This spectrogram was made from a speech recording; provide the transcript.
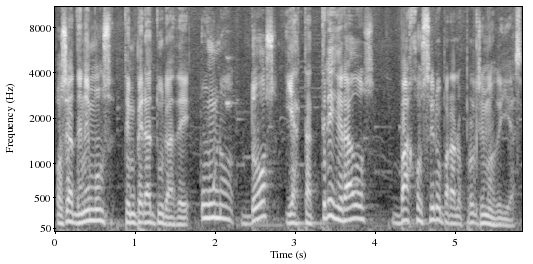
O sea, tenemos temperaturas de 1, 2 y hasta 3 grados bajo cero para los próximos días.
